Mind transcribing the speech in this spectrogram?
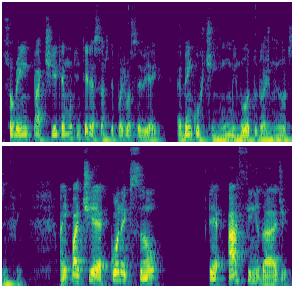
sobre empatia, que é muito interessante. Depois você vê aí. É bem curtinho, um minuto, dois minutos, enfim. A empatia é conexão, é afinidade.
